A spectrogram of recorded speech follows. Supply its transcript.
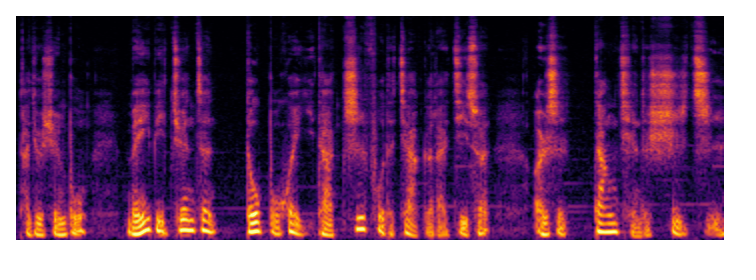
他就宣布每一笔捐赠都不会以他支付的价格来计算，而是当前的市值。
